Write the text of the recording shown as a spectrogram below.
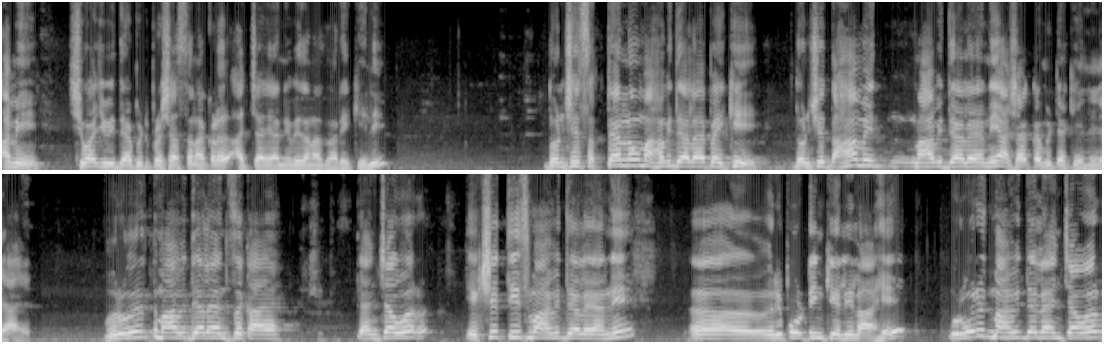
आम्ही शिवाजी विद्यापीठ प्रशासनाकडं आजच्या या निवेदनाद्वारे केली. दोनशे सत्त्याण्णव महाविद्यालयापैकी दोनशे दहा मे महाविद्यालयांनी अशा कमिट्या केलेल्या आहेत. उर्वरित महाविद्यालयांचं काय? त्यांच्यावर एकशे तीस महाविद्यालयांनी रिपोर्टिंग केलेलं आहे. उर्वरित महाविद्यालयांच्यावर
